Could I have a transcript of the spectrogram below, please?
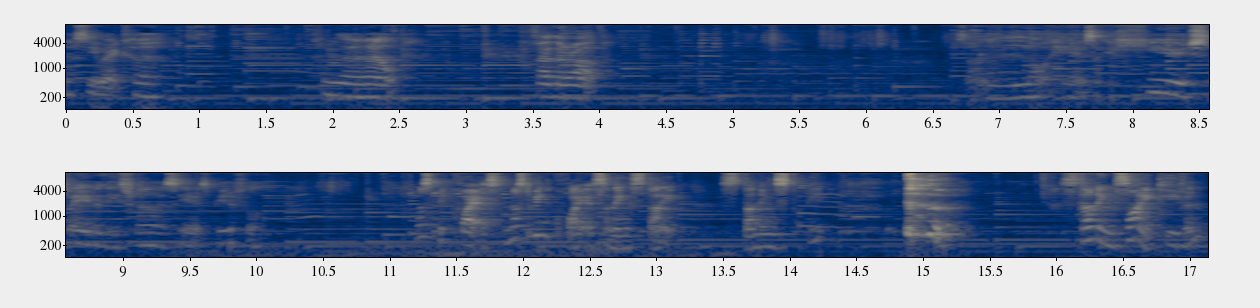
Kind of see where it kind of comes in and out further up. There's a lot here. It's like a huge swathe of these flowers here. It's beautiful. Must be quite. A, must have been quite a stunning sight. Stunning sight. stunning sight, even.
